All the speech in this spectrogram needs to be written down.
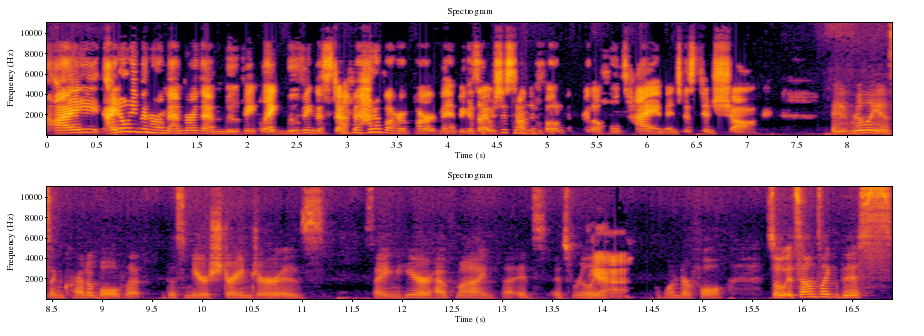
I I don't even remember them moving like moving the stuff out of our apartment because I was just on the mm-hmm. phone with her the whole time and just in shock. It really is incredible that this near stranger is saying, "Here, have mine." That it's it's really yeah. wonderful. So it sounds like this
